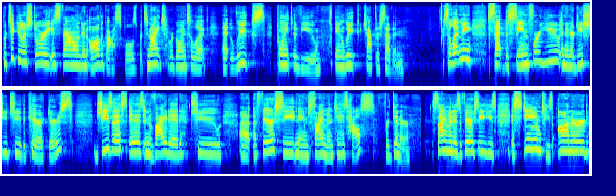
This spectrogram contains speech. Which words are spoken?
particular story is found in all the Gospels, but tonight we're going to look at Luke's point of view in Luke chapter 7. So, let me set the scene for you and introduce you to the characters. Jesus is invited to uh, a Pharisee named Simon to his house for dinner. Simon is a Pharisee. He's esteemed, he's honored,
